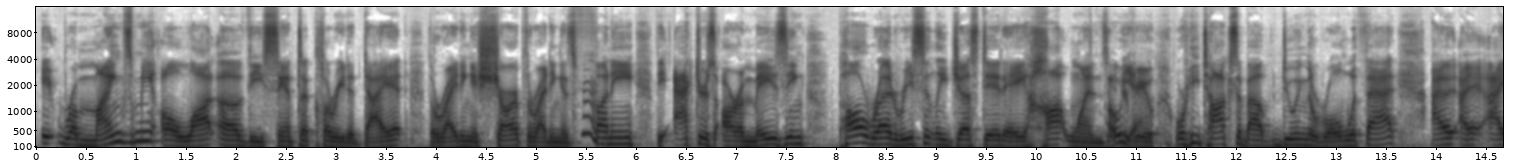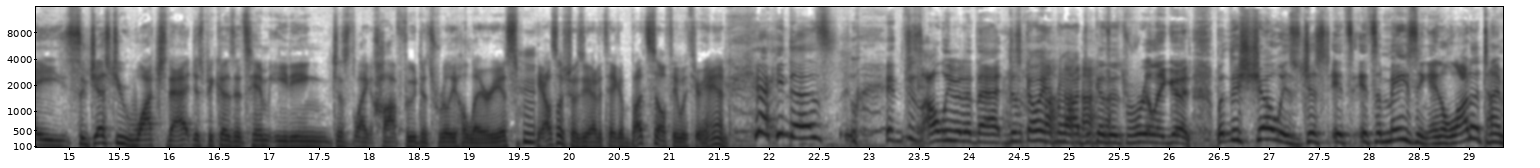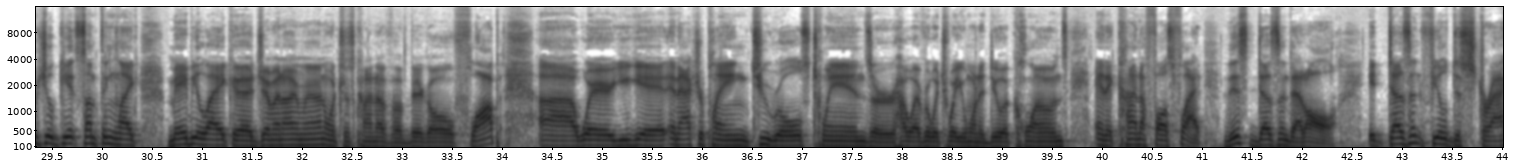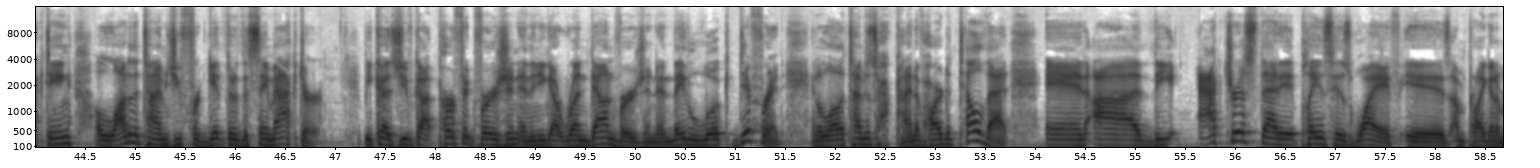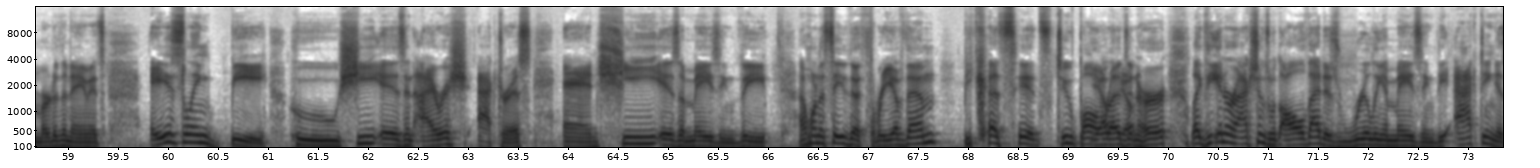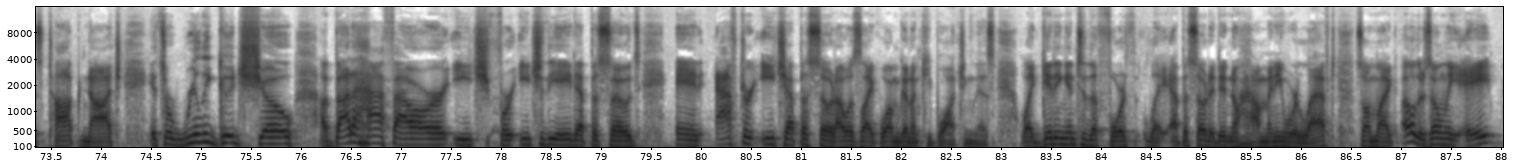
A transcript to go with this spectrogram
It reminds me a lot of the Santa Clarita Diet. The writing is sharp, the writing is Hmm. funny, the actors are amazing. Paul Rudd recently just did a Hot Ones Oh, yeah. interview where he talks about doing the role with that. I, I, I suggest you watch that just because it's him eating just like hot food and it's really hilarious. He also shows you how to take a butt selfie with your hand. Yeah, he does. just I'll leave it at that. Just go ahead and watch it because it's really good. But this show is just it's it's amazing. And a lot of the times you'll get something like maybe like a Gemini Man, which is kind of a big old flop, uh, where you get an actor playing two roles, twins, or however which way you want to do it, clones, and it kind of falls flat. This doesn't at all. It doesn't feel distracting. A lot of the times you forget they're the same actor because you've got perfect version and then you got rundown version and they look different and a lot of times it's kind of hard to tell that and uh, the actress that it plays his wife is i'm probably going to murder the name it's Aisling Bea, who she is an Irish actress, and she is amazing. The I want to say the three of them because it's two Paul Yep, Rudds yep. and her. Like the interactions with all that is really amazing. The acting is top notch. It's a really good show. About a half hour each for each of the eight episodes. And after each episode, I was like, well, I'm gonna keep watching this. Like getting into the fourth like episode, I didn't know how many were left. So I'm like, oh, there's only eight.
